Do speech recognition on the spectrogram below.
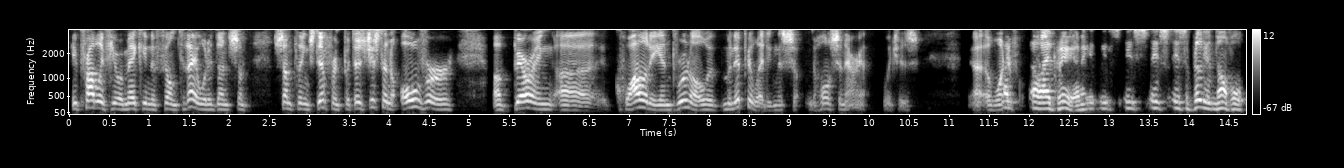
he probably, if he were making the film today, would have done some some things different. But there's just an over uh, bearing uh, quality in Bruno of manipulating this the whole scenario, which is. Uh, wonderful. Oh, I agree. I mean, it's it's it's it's a brilliant novel,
